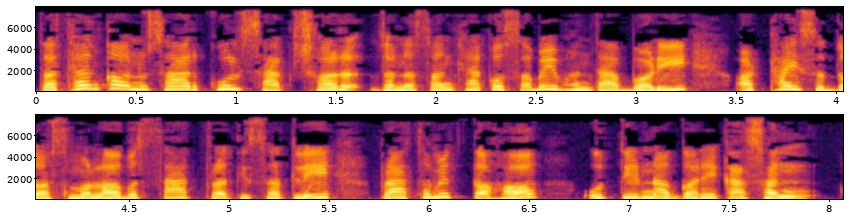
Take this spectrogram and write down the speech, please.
तथ्याङ्क अनुसार कुल साक्षर जनसंख्याको सबैभन्दा बढ़ी अठाइस दशमलव सात प्रतिशतले प्राथमिक तह उत्तीर्ण गरेका छनृ।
